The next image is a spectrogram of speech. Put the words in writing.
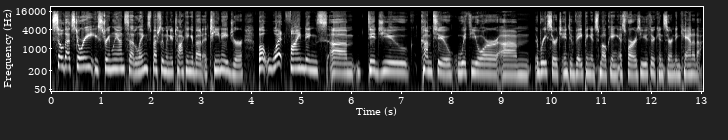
So that story extremely unsettling, especially when you're talking about a teenager. But what findings um, did you come to with your um, research into vaping and smoking as far as youth are concerned in Canada?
